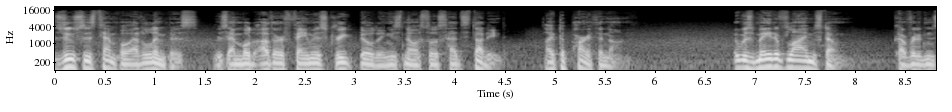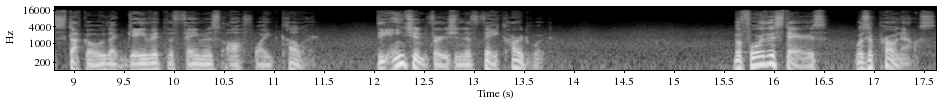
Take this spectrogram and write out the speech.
Zeus's temple at Olympus resembled other famous Greek buildings Nostos had studied, like the Parthenon. It was made of limestone, covered in stucco that gave it the famous off-white color, the ancient version of fake hardwood. Before the stairs was a pronaos,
